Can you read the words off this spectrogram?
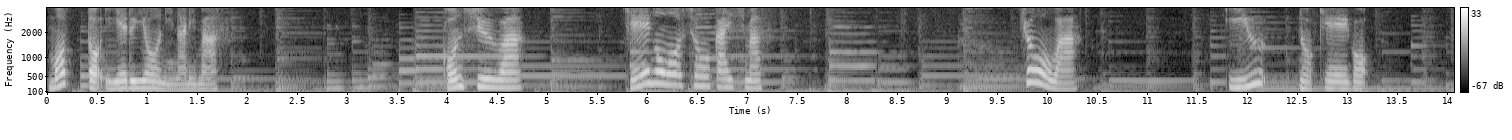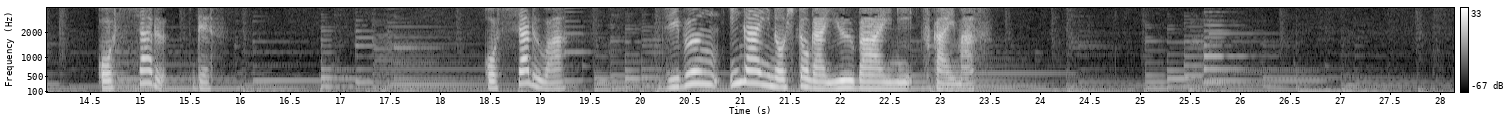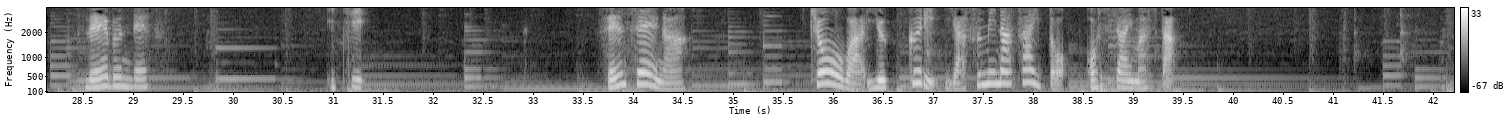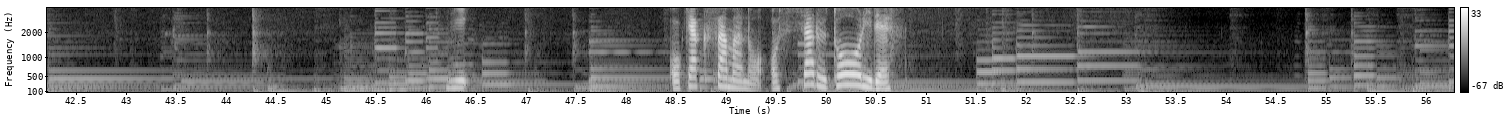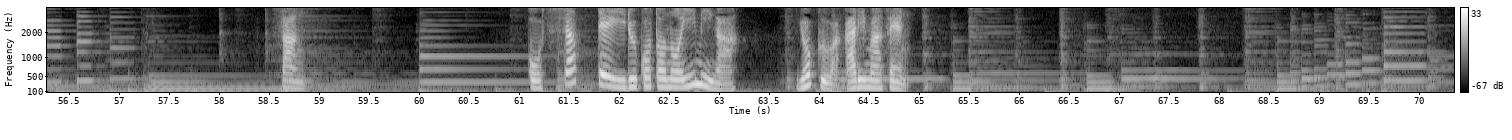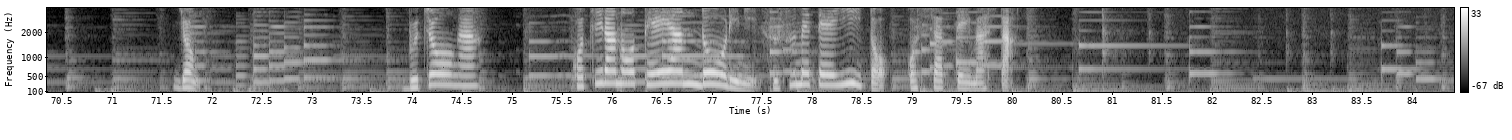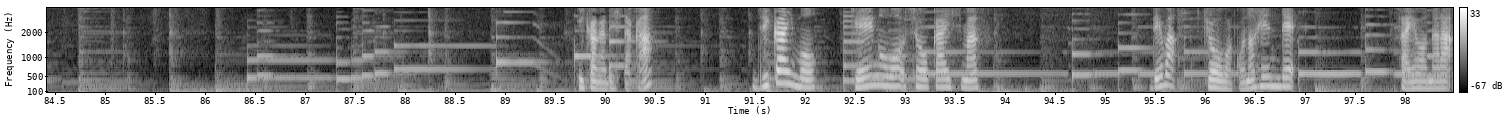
もっと言えるようになります。今週は敬語を紹介します。今日は言うの敬語。おっしゃるです。おっしゃるは自分以外の人が言う場合に使います。例文です。1先生が今日はゆっくり休みなさいとおっしゃいました。2お客様のおっしゃる通りです。3おっしゃっていることの意味がよくわかりません。4部長がこちらの提案通りに進めていいとおっしゃっていました。いかがでしたか？次回も敬語を紹介します。では今日はこの辺で。さようなら。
